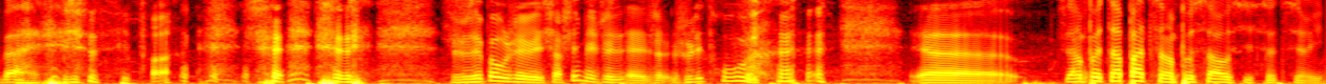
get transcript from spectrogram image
Bah, je sais pas. Je, ne sais pas où je vais les chercher, mais je, les trouve. Euh, c'est un peu ta patte, c'est un peu ça aussi cette série.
